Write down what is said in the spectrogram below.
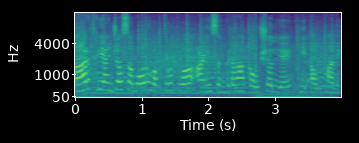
पार्थ यांच्या समोर वक्तृत्व आणि संघटना कौशल्ये ही आव्हाने.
